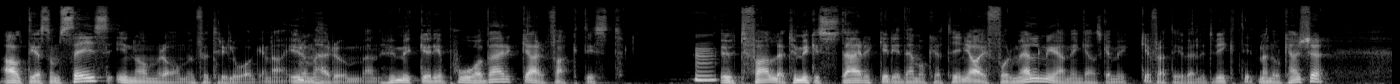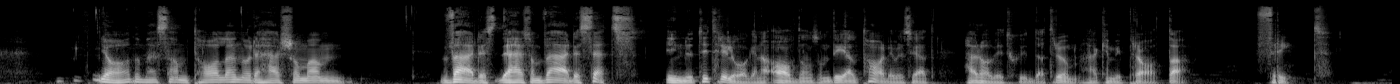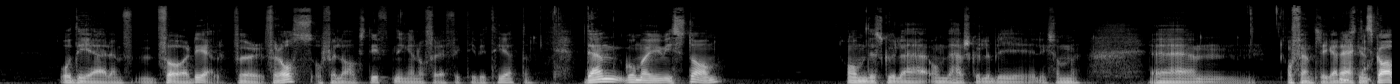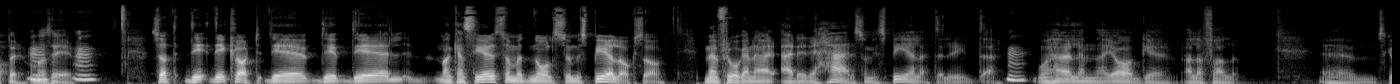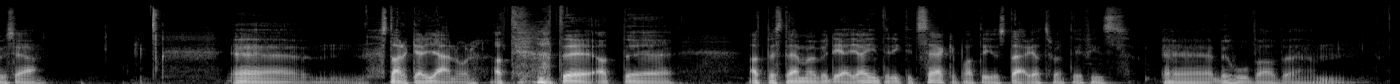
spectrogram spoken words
allt det som sägs inom ramen för trilogerna i de här rummen. Hur mycket det påverkar faktiskt mm. utfallet. Hur mycket stärker det demokratin? Ja, i formell mening ganska mycket för att det är väldigt viktigt. Men då kanske, ja, de här samtalen och det här som man värdes, det här som värdesätts inuti trilogerna av de som deltar. Det vill säga att här har vi ett skyddat rum, här kan vi prata fritt. Och det är en fördel för, för oss och för lagstiftningen och för effektiviteten. Den går man ju miste om. Om det, skulle, om det här skulle bli liksom, eh, offentliga räkenskaper, om man mm, säger. Mm. Så att det, det är klart, det, det, det, man kan se det som ett nollsummespel också. Men frågan är, är det det här som är spelet eller inte? Mm. Och här lämnar jag eh, i alla fall, eh, ska vi säga, eh, starkare hjärnor att, att, eh, att, eh, att bestämma över det. Jag är inte riktigt säker på att det är just där. Jag tror att det finns eh, behov av,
